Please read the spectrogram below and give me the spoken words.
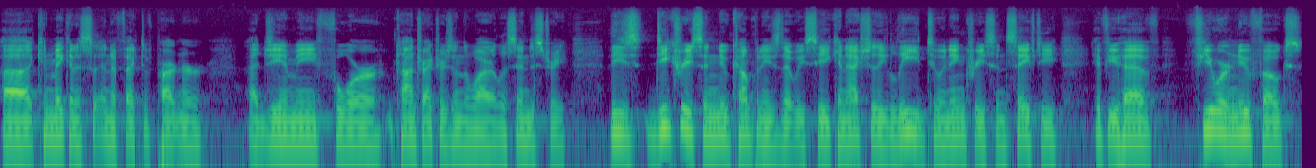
uh, can make an, an effective partner at GME for contractors in the wireless industry. These decrease in new companies that we see can actually lead to an increase in safety if you have fewer new folks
